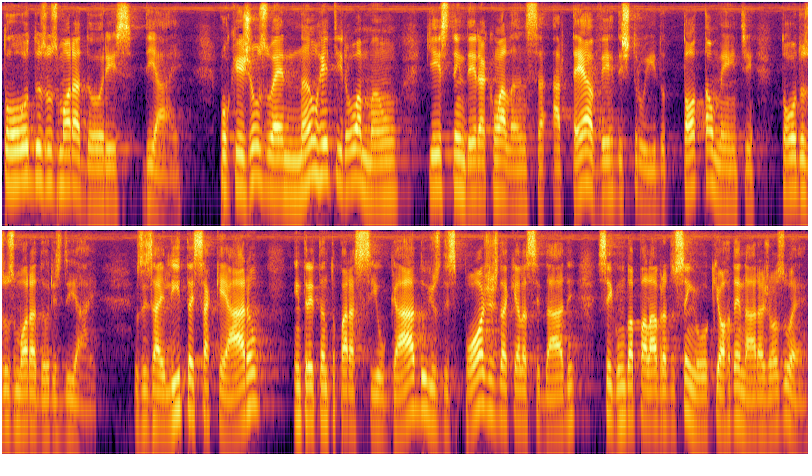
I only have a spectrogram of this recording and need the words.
todos os moradores de Ai. Porque Josué não retirou a mão que estendera com a lança até haver destruído totalmente todos os moradores de Ai. Os israelitas saquearam, entretanto, para si o gado e os despojos daquela cidade, segundo a palavra do Senhor que ordenara a Josué.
